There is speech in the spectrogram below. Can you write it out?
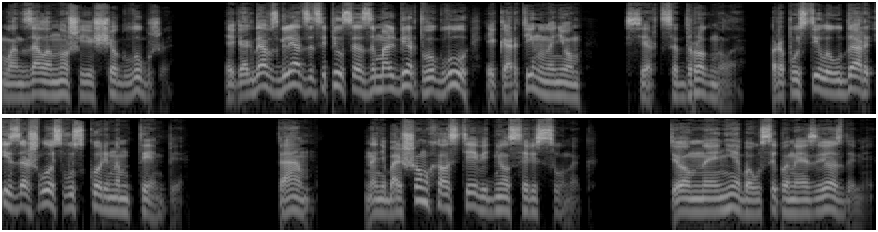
вонзала нож еще глубже. И когда взгляд зацепился за мольберт в углу и картину на нем, сердце дрогнуло, пропустило удар и зашлось в ускоренном темпе. Там, на небольшом холсте, виднелся рисунок. Темное небо, усыпанное звездами,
